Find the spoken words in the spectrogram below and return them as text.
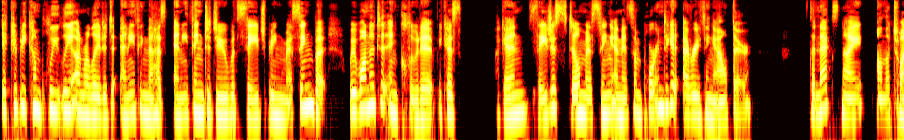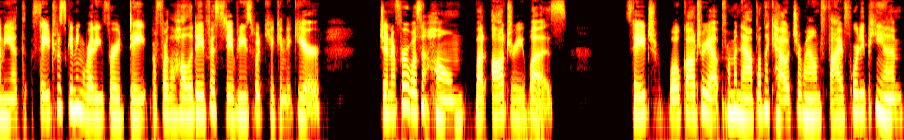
it could be completely unrelated to anything that has anything to do with Sage being missing, but we wanted to include it because Again, Sage is still missing, and it's important to get everything out there. The next night, on the 20th, Sage was getting ready for a date before the holiday festivities would kick into gear. Jennifer wasn't home, but Audrey was. Sage woke Audrey up from a nap on the couch around 5:40 p.m.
